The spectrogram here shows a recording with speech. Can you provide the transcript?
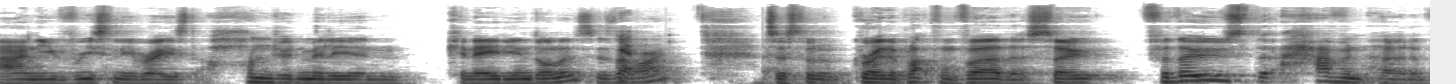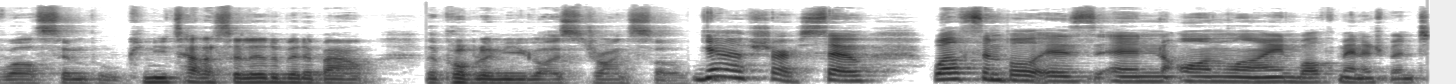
and you've recently raised 100 million Canadian dollars. Is that yep. right? To sort of grow the platform further. So, for those that haven't heard of Wealthsimple, can you tell us a little bit about the problem you guys are trying to solve? Yeah, sure. So, Wealthsimple is an online wealth management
